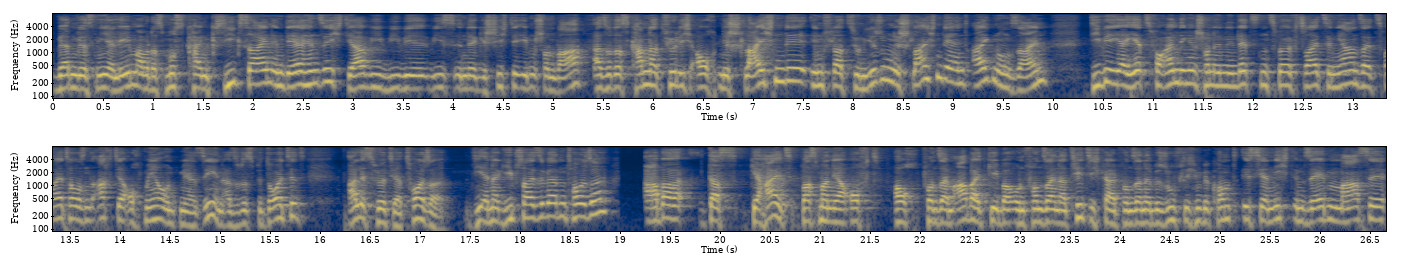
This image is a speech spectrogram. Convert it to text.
werden wir es nie erleben, aber das muss kein Krieg sein in der Hinsicht, ja, wie, wie, wie, wie es in der Geschichte eben schon war. Also das kann natürlich auch eine schleichende Inflationierung, eine schleichende Enteignung sein, die wir ja jetzt vor allen Dingen schon in den letzten 12, 13 Jahren, seit 2008 ja auch mehr und mehr sehen. Also das bedeutet, alles wird ja teurer. Die Energiepreise werden teurer. Aber das Gehalt, was man ja oft auch von seinem Arbeitgeber und von seiner Tätigkeit, von seiner beruflichen bekommt, ist ja nicht im selben Maße,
